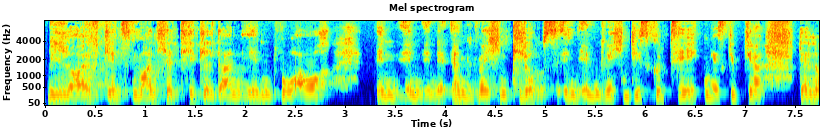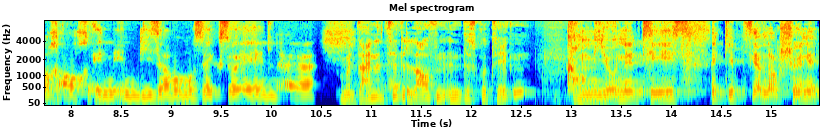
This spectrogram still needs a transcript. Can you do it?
wie läuft jetzt mancher Titel dann irgendwo auch in, in, in irgendwelchen Clubs, in irgendwelchen Diskotheken. Es gibt ja dennoch auch in, in dieser homosexuellen. Äh, Moment, deine Titel laufen in Diskotheken? Communities gibt's ja noch schöne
